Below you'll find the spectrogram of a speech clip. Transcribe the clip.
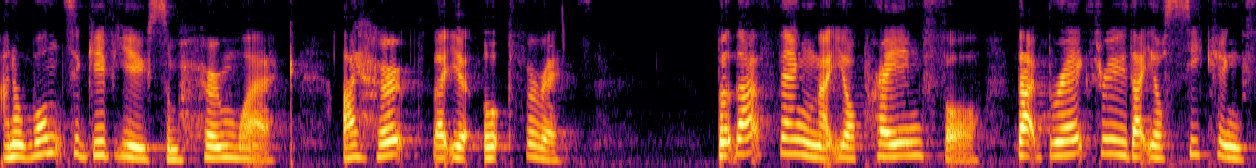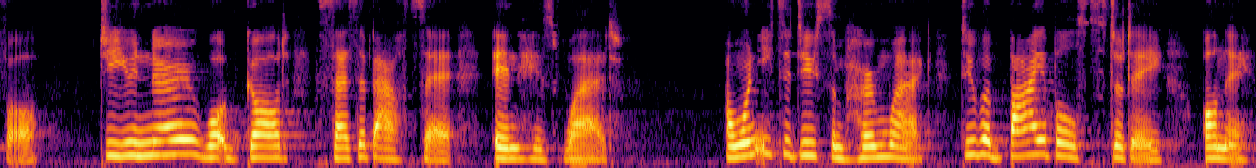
And I want to give you some homework. I hope that you're up for it. But that thing that you're praying for, that breakthrough that you're seeking for, do you know what God says about it in His Word? I want you to do some homework, do a Bible study on it.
